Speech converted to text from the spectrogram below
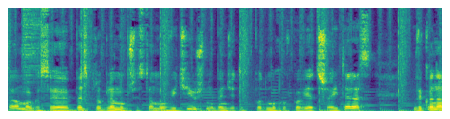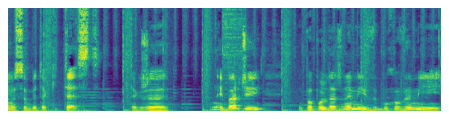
to mogę sobie bez problemu przez to mówić i już nie będzie tych podmuchów powietrza. I teraz wykonamy sobie taki test. Także najbardziej popularnymi wybuchowymi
